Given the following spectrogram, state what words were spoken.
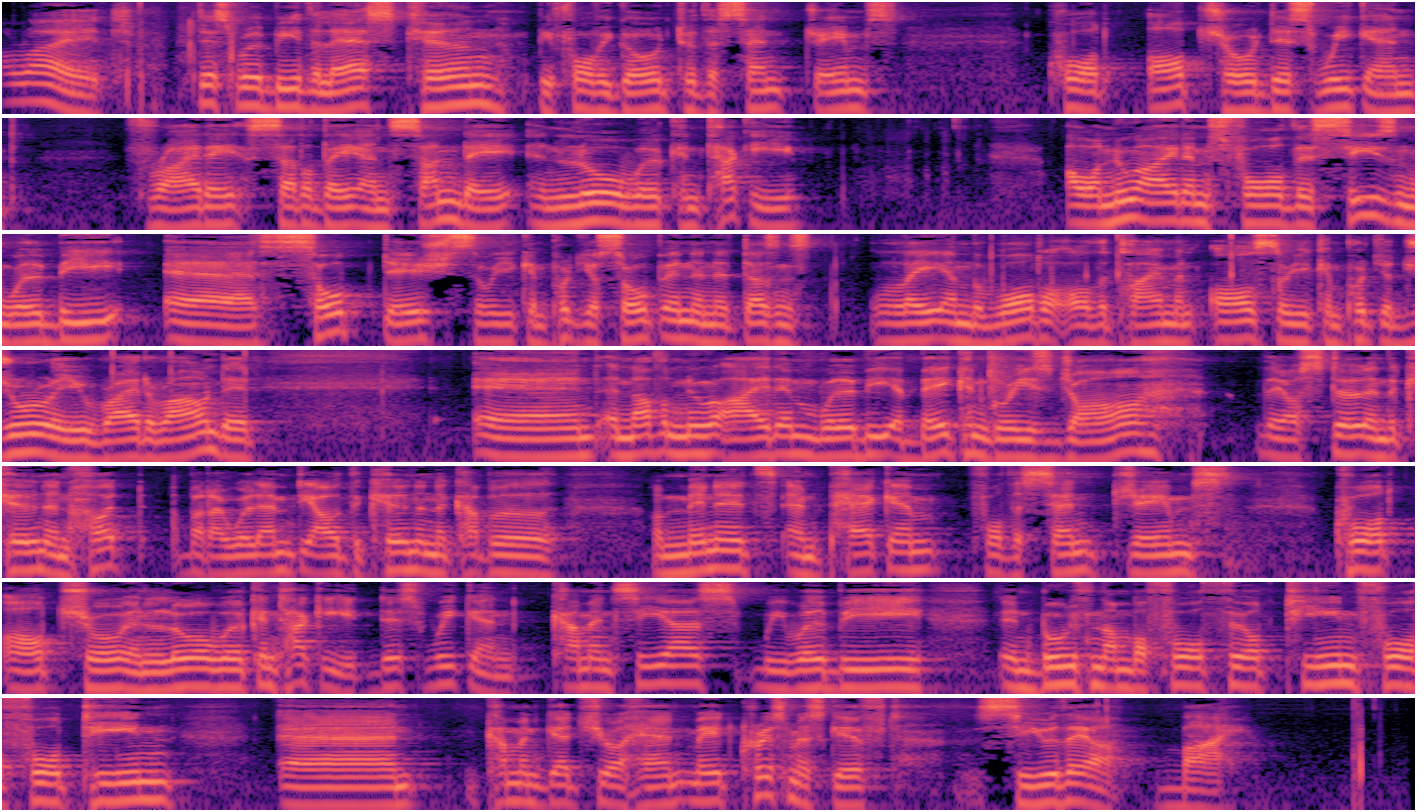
All right, this will be the last kiln before we go to the St. James Court Art Show this weekend, Friday, Saturday, and Sunday in Louisville, Kentucky. Our new items for this season will be a soap dish, so you can put your soap in and it doesn't lay in the water all the time, and also you can put your jewelry right around it. And another new item will be a bacon grease jar they are still in the kiln and hot, but I will empty out the kiln in a couple of minutes and pack them for the St. James Court Art Show in Louisville, Kentucky this weekend. Come and see us. We will be in booth number 413, 414, and come and get your handmade Christmas gift. See you there. Bye.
